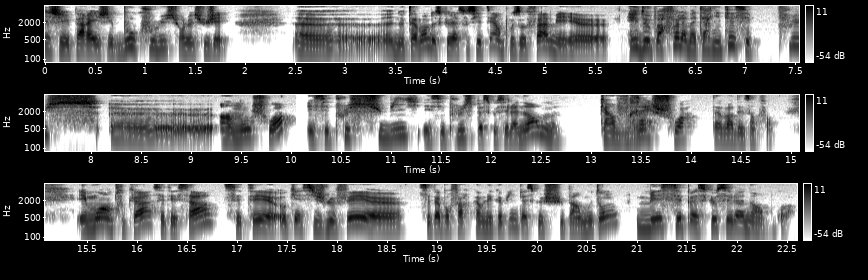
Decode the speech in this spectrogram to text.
j'ai pareil, j'ai beaucoup lu sur le sujet. Euh, notamment de ce que la société impose aux femmes et, euh, et de parfois la maternité c'est plus un non-choix et c'est plus subi et c'est plus parce que c'est la norme qu'un vrai choix d'avoir des enfants. Et moi, en tout cas, c'était ça. C'était, euh, ok, si je le fais, euh, c'est pas pour faire comme les copines parce que je suis pas un mouton, mais c'est parce que c'est la norme, quoi.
